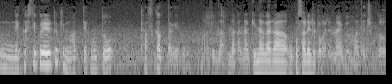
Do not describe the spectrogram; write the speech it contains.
うん寝かしてくれる時もあって本当助かったけど。あとななんか泣きながら起こされるとかじゃない分まだちょっと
